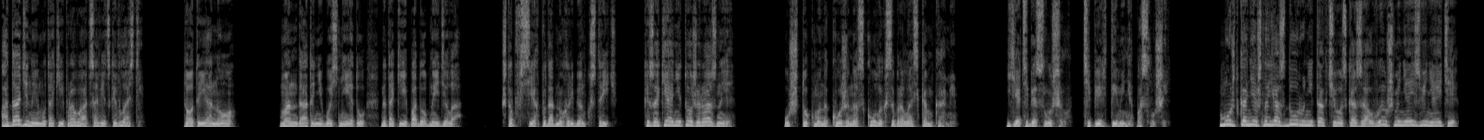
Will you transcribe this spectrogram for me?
А дадены ему такие права от советской власти. То-то и оно. Мандата, небось, нету на такие подобные дела. Чтоб всех под одну гребенку стричь. Казаки они тоже разные. У Штокмана кожа на скулах собралась комками. «Я тебя слушал, теперь ты меня послушай». «Может, конечно, я с дуру не так чего сказал, вы уж меня извиняйте.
